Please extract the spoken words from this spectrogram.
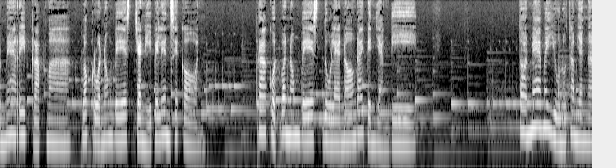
คุณแม่รีบกลับมา เพราะกลัวน้องเบสจะหนีไปเล่นเสียก่อน ปรากฏว่าน้องเบสดูแลน้องได้เป็นอย่างดี ตอนแม่ไม่อยู่หนูทำยังไง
